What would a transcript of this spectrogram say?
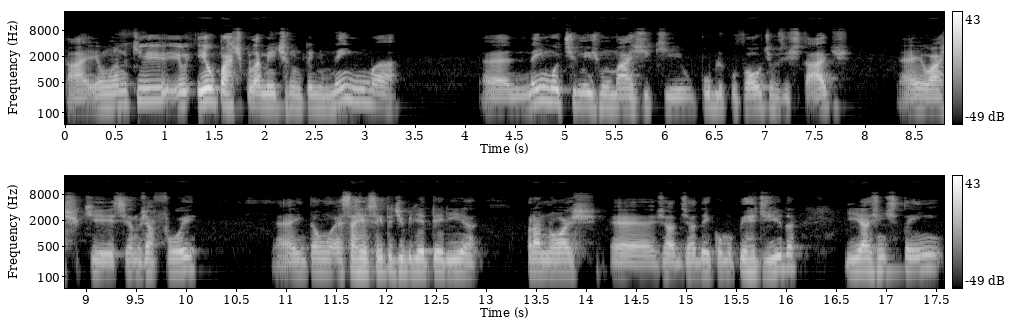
Tá? É um ano que eu, eu particularmente não tenho nenhuma é, nenhum otimismo mais de que o público volte aos estádios. É, eu acho que esse ano já foi. É, então, essa receita de bilheteria para nós é, já, já dei como perdida e a gente tem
